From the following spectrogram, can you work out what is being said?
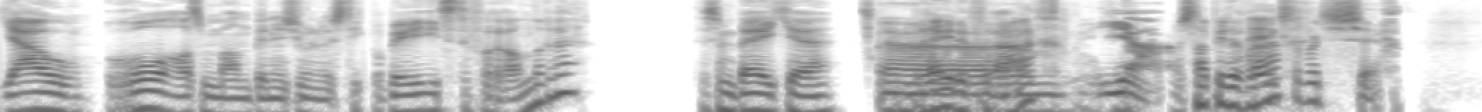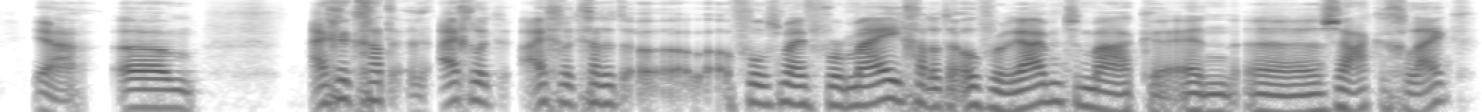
jouw rol als man binnen journalistiek? Probeer je iets te veranderen? Het is een beetje een brede vraag. Ehm, ja, Maar snap je de ik vraag? wat je zegt. Ja, ehm, eigenlijk, gaat, eigenlijk, eigenlijk gaat het, eh, volgens mij voor mij gaat het over ruimte maken en eh, zaken gelijk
